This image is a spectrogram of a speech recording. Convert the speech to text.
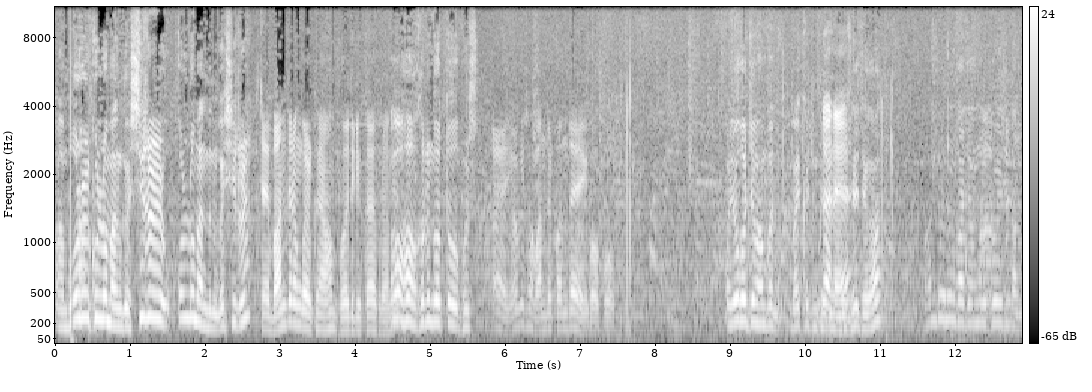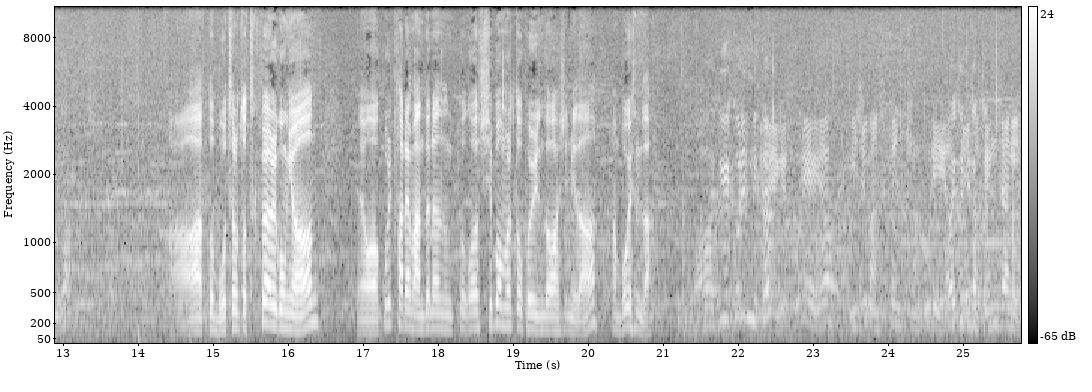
아, 뭐를 꿀로 만든 거예요? 실을 꿀로 만드는 거예요? 실을? 제가 만드는 걸 그냥 한번 보여드릴까요? 그러면? 어허, 그런 것도 볼 수. 네, 여기서 만들 건데 이거 뭐 어, 요거 좀 한번 마이크 좀 네네. 대주세요, 제가. 만드는 과정을 보여준답니다. 아, 또 모처럼 또 특별 공연 어, 꿀탈에 만드는 또그 시범을 또 보여준다고 하십니다. 한번 보겠습니다. 아, 그게 꿀입니까? 네, 이게 꿀이에요. 2주간 숙성시킨 꿀이에요. 마이크 그래서. 굉장히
